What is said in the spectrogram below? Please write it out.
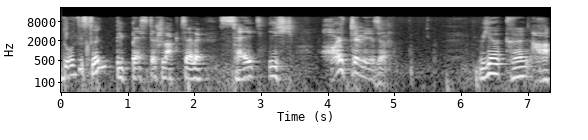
Du hast das gesehen? Die beste Schlagzeile, seit ich heute lese. Wir kriegen eine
